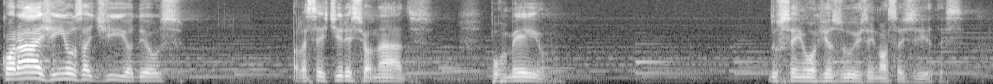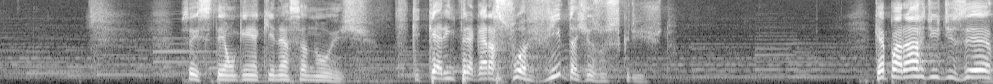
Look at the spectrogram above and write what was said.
Coragem e ousadia, ó Deus, para ser direcionados por meio do Senhor Jesus em nossas vidas. Não sei se tem alguém aqui nessa noite que quer entregar a sua vida a Jesus Cristo. Quer parar de dizer,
